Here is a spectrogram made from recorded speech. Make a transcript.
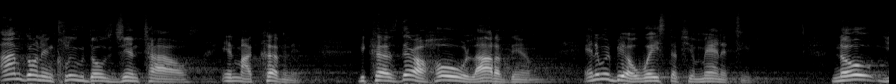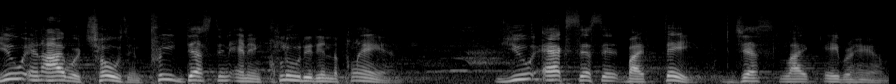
I'm going to include those Gentiles in my covenant because there are a whole lot of them, and it would be a waste of humanity. No, you and I were chosen, predestined, and included in the plan. You access it by faith, just like Abraham.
